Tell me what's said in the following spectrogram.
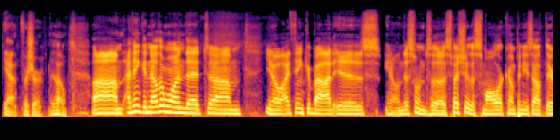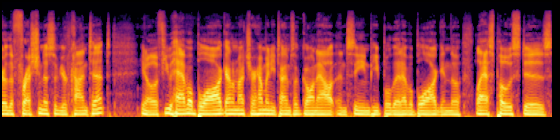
Yeah for sure So, um, I think another one that um, you know I think about is you know, and this one's uh, especially the smaller companies out there, the freshness of your content. You know, if you have a blog, I'm not sure how many times I've gone out and seen people that have a blog and the last post is,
